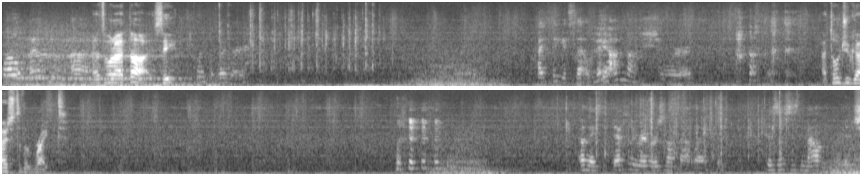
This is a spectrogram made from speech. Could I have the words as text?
Well, I don't. Um, That's what I thought. See? toward the river. I think it's that way. I'm not sure. I told you guys to the right. okay, so definitely river's not that way. Because this is the mountain ridge.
